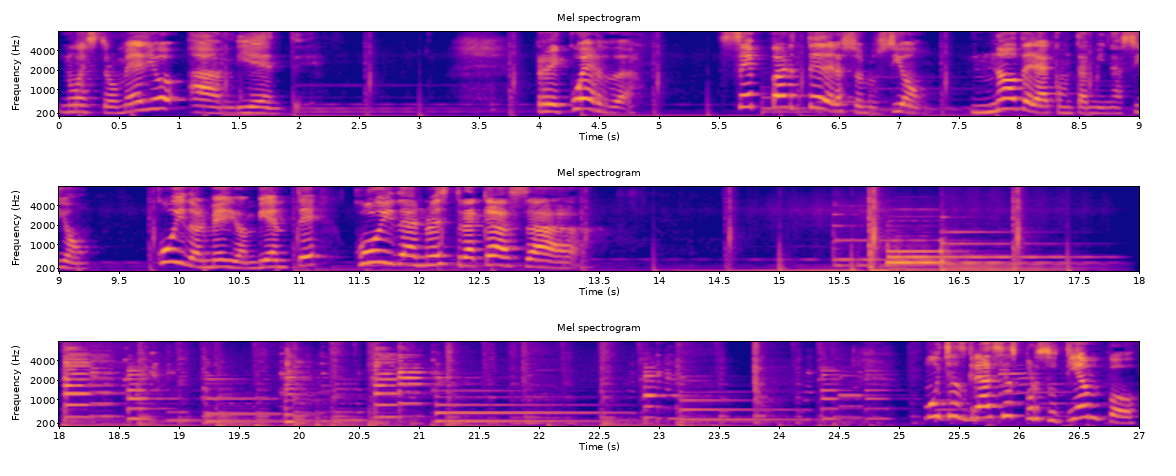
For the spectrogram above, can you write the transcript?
nuestro medio ambiente. Recuerda, Sé parte de la solución, no de la contaminación. Cuida el medio ambiente, cuida nuestra casa. Muchas gracias por su tiempo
